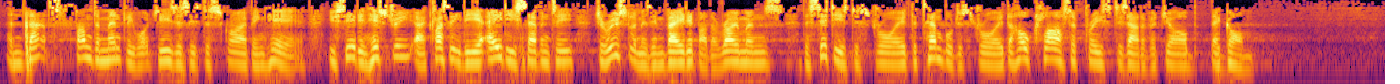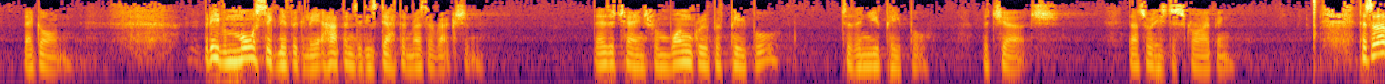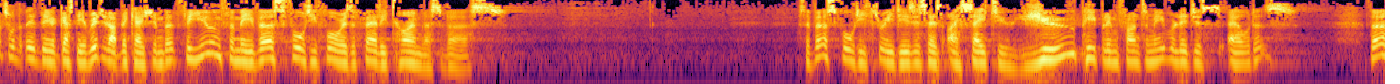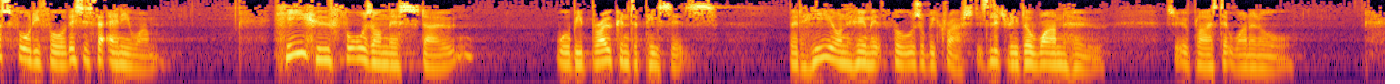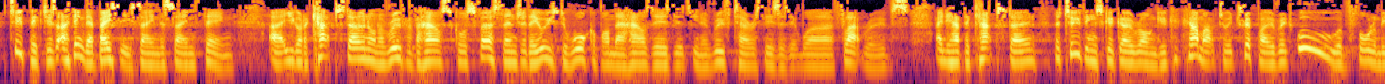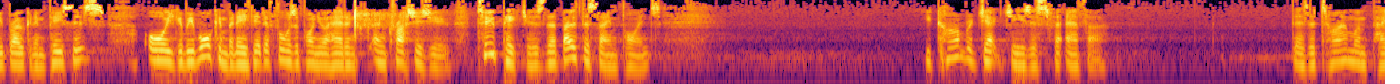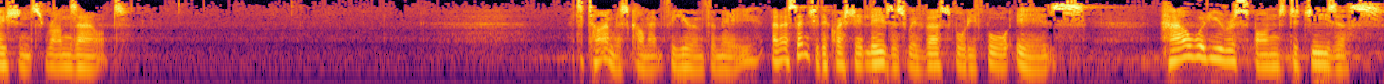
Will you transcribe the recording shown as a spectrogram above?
And that's fundamentally what Jesus is describing here. You see it in history. Uh, classically, the year AD 70, Jerusalem is invaded by the Romans. The city is destroyed. The temple destroyed. The whole class of priests is out of a job. They're gone. They're gone. But even more significantly, it happens at his death and resurrection. There's a change from one group of people to the new people, the church. That's what he's describing. So that's what the, I guess the original application, but for you and for me, verse 44 is a fairly timeless verse. So, verse 43, Jesus says, I say to you, people in front of me, religious elders. Verse 44, this is for anyone. He who falls on this stone will be broken to pieces, but he on whom it falls will be crushed. It's literally the one who. So it applies to one and all two pictures. I think they're basically saying the same thing. Uh, you've got a capstone on a roof of a house. Of course, first century, they all used to walk upon their houses. It's, you know, roof terraces, as it were, flat roofs. And you have the capstone. The two things could go wrong. You could come up to it, trip over it, woo, and fall and be broken in pieces. Or you could be walking beneath it, it falls upon your head and, and crushes you. Two pictures, they're both the same point. You can't reject Jesus forever. There's a time when patience runs out. A timeless comment for you and for me. And essentially, the question it leaves us with, verse 44, is how will you respond to Jesus?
